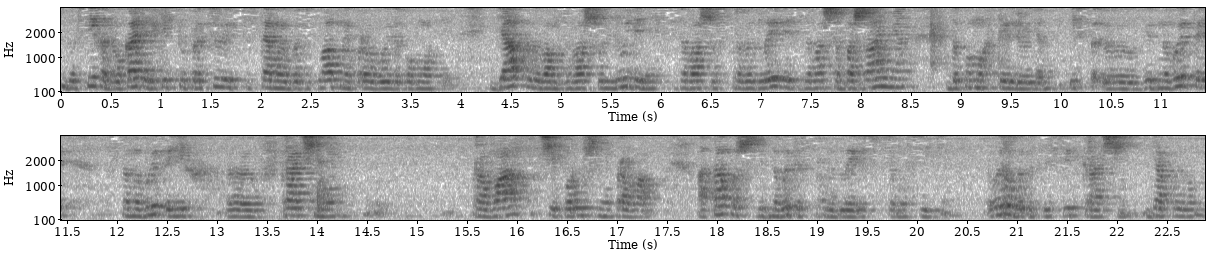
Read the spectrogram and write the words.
до всіх адвокатів, які співпрацюють з системою безоплатної правової допомоги. Дякую вам за вашу людяність, за вашу справедливість, за ваше бажання допомогти людям і е, відновити, встановити їх е, втрачені права чи порушені права, а також відновити справедливість у цьому світі. Ви робите цей світ кращим. Дякую вам.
